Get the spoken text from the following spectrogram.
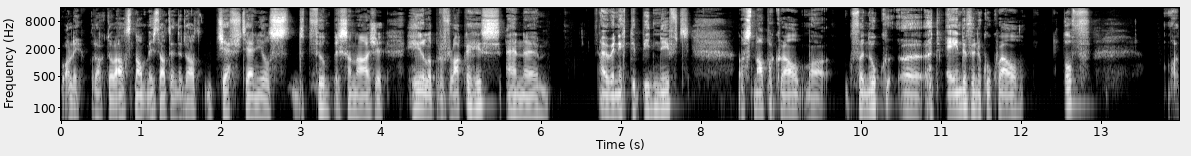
allee, wat ik wel snap, is dat inderdaad Jeff Daniels, het filmpersonage, heel oppervlakkig is en, en weinig te bieden heeft. Dat snap ik wel, maar ik vind ook, eh, het einde vind ik ook wel tof. Maar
